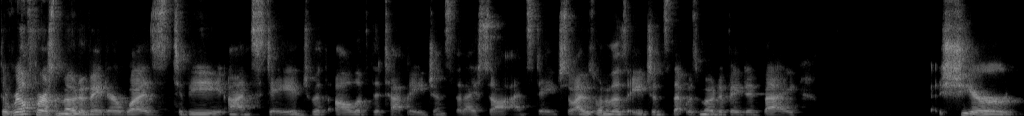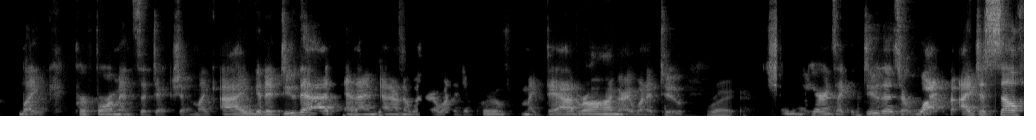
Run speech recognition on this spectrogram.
the real first motivator was to be on stage with all of the top agents that I saw on stage. So I was one of those agents that was motivated by sheer like performance addiction. Like I'm going to do that and I'm I don't know whether I wanted to prove my dad wrong or I wanted to Right. show my parents I could do this or what, but I just self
